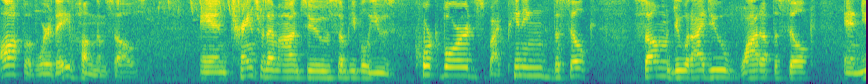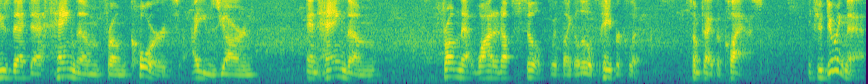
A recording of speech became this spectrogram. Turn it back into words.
off of where they've hung themselves and transfer them onto some people use cork boards by pinning the silk. Some do what I do, wad up the silk and use that to hang them from cords. I use yarn and hang them from that wadded up silk with like a little paper clip, some type of clasp. If you're doing that,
